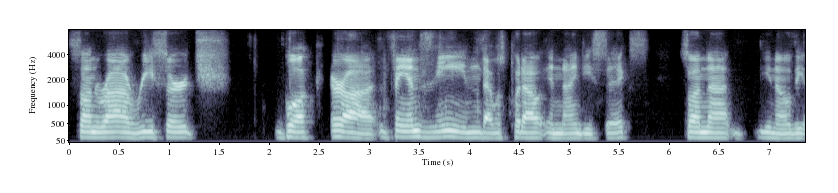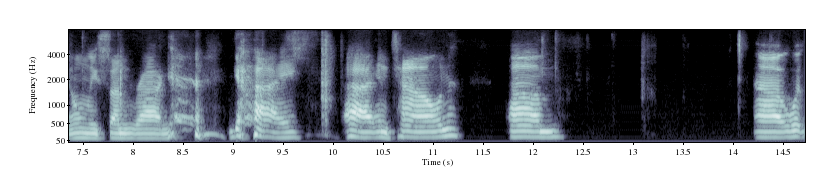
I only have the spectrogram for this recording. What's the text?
Sun Ra research book or uh, fanzine that was put out in 96 so i'm not you know the only sun Ra guy uh, in town. Um, uh, what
